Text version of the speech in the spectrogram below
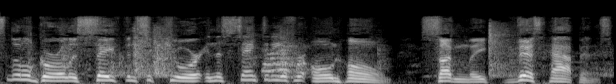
This little girl is safe and secure in the sanctity of her own home. Suddenly, this happens.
